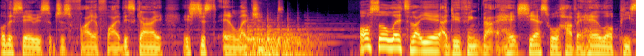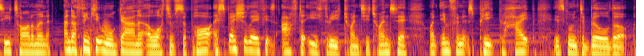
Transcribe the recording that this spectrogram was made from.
other series such as Firefly. This guy is just a legend. Also, later that year, I do think that HCS will have a Halo PC tournament, and I think it will garner a lot of support, especially if it's after E3 2020, when Infinite's peak hype is going to build up.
